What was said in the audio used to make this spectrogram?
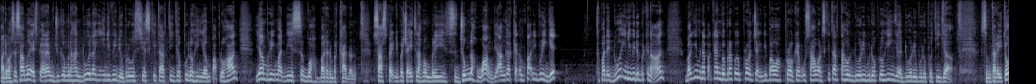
Pada masa sama, SPRM juga menahan dua lagi individu berusia sekitar 30 hingga 40-an yang berkhidmat di sebuah badan berkanun. Suspek dipercayai telah memberi sejumlah wang dianggarkan RM4,000 kepada dua individu berkenaan bagi mendapatkan beberapa projek di bawah program usahawan sekitar tahun 2020 hingga 2023. Sementara itu,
